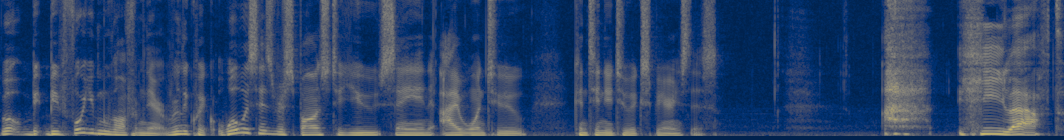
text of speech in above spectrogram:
Well, be before you move on from there, really quick, what was his response to you saying, "I want to continue to experience this"? he laughed.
